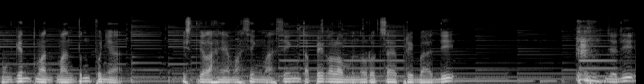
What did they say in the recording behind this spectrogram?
Mungkin teman-teman pun punya istilahnya masing-masing, tapi kalau menurut saya pribadi jadi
